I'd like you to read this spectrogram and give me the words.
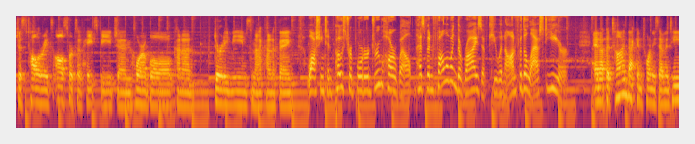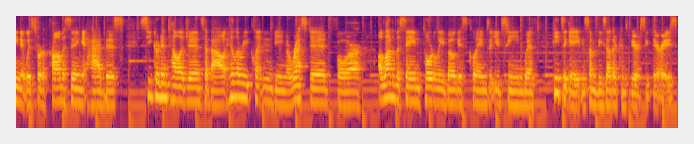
just tolerates all sorts of hate speech and horrible kind of dirty memes and that kind of thing. Washington Post reporter Drew Harwell has been following the rise of QAnon for the last year. And at the time, back in 2017, it was sort of promising. It had this secret intelligence about Hillary Clinton being arrested for a lot of the same totally bogus claims that you'd seen with Pizzagate and some of these other conspiracy theories.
